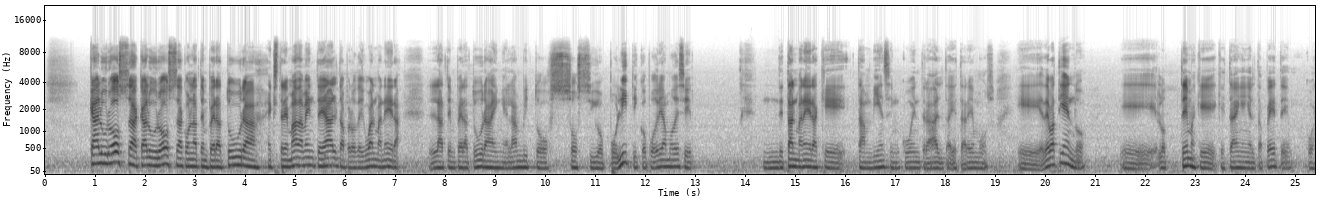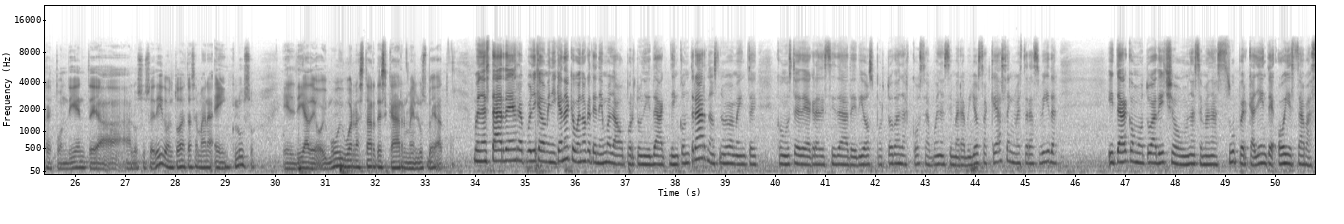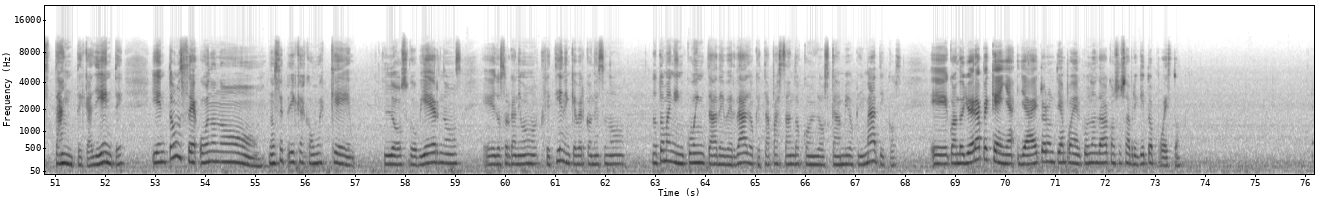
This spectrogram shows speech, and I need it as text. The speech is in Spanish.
calurosa, calurosa, con la temperatura extremadamente alta, pero de igual manera la temperatura en el ámbito sociopolítico, podríamos decir, de tal manera que también se encuentra alta y estaremos eh, debatiendo eh, los temas que, que están en el tapete correspondiente a, lo sucedido en toda esta semana e incluso el día de hoy. Muy buenas tardes, Carmen Luz Beato. Buenas tardes, República Dominicana. Qué bueno que tenemos la oportunidad de encontrarnos nuevamente con ustedes, agradecida de Dios por todas las cosas buenas y maravillosas que hacen nuestras vidas. Y tal como tú has dicho, una semana súper caliente, hoy está bastante caliente. Y entonces uno no, no se explica cómo es que los gobiernos, eh, los organismos que tienen que ver con eso no, no toman en cuenta de verdad lo que está pasando con los cambios climáticos. Eh, cuando yo era pequeña, ya esto era un tiempo en el que uno andaba con sus abriguitos puestos.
